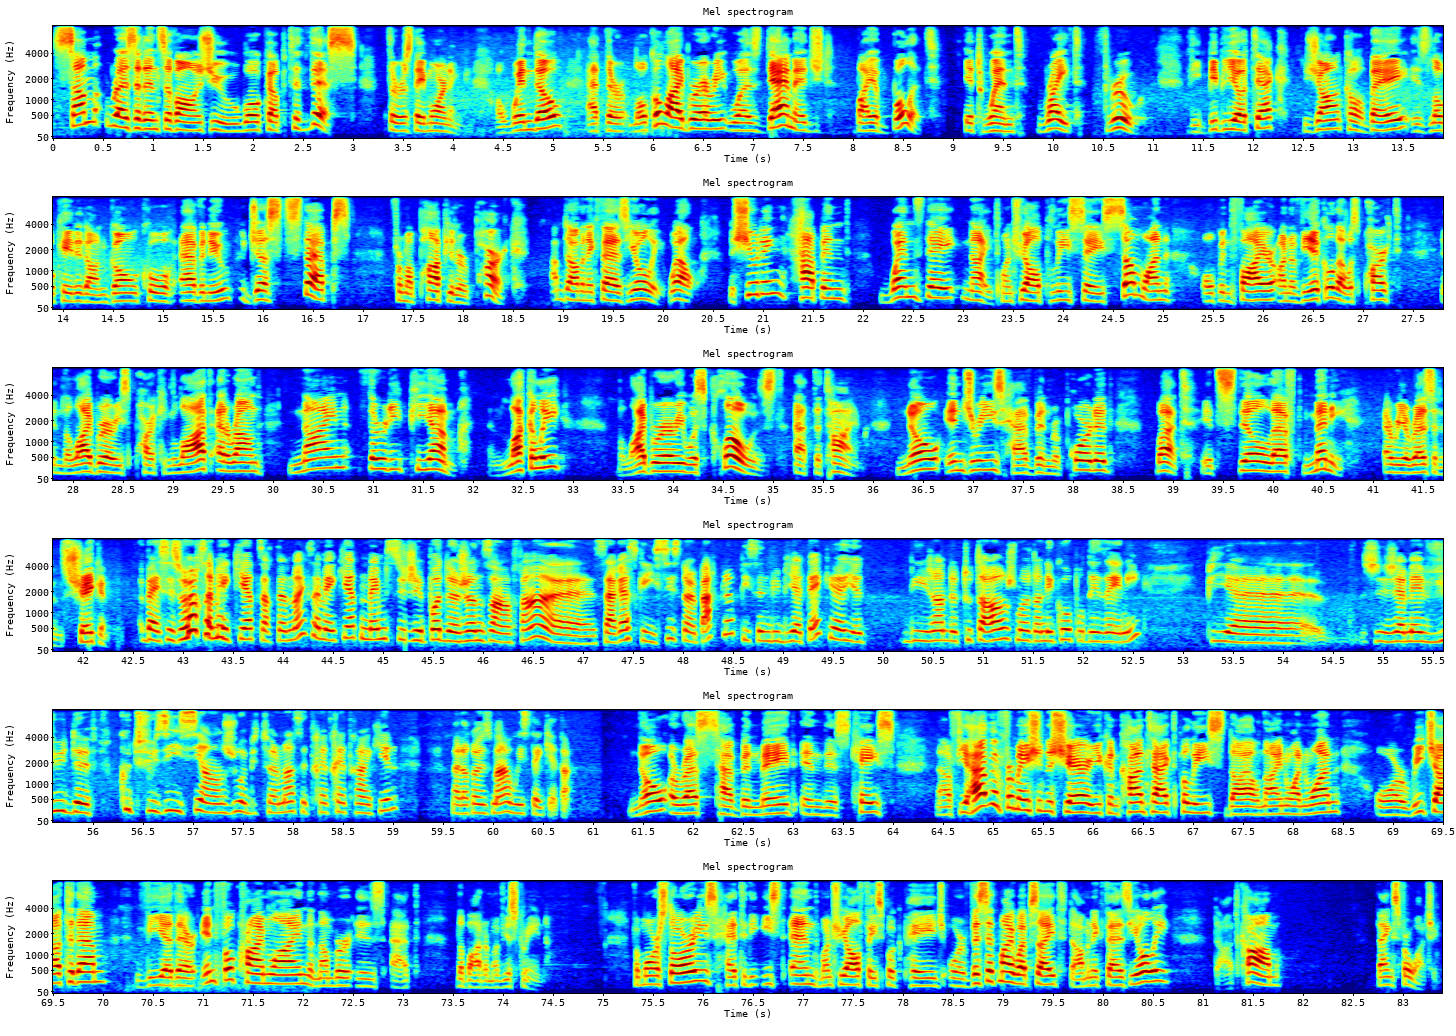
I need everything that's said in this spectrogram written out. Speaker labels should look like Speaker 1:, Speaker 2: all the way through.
Speaker 1: Some residents of Anjou woke up to this Thursday morning. A window at their local library was damaged by a bullet. It went right through. The Bibliothèque Jean Corbeil is located on Goncourt Avenue, just steps from a popular park. I'm Domenic Fazioli. Well, the shooting happened Wednesday night. Montreal police say someone opened fire on a vehicle that was parked in the library's parking lot at around 9:30 p.m. And luckily, the library was closed at the time. No injuries have been reported, but it still left many area residents shaken.
Speaker 2: Ben c'est sûr, que ça m'inquiète, certainement que ça m'inquiète, même si j'ai pas de jeunes enfants. Euh, ça reste qu'ici, c'est un parc, là, puis c'est une bibliothèque. Euh, il y a des gens de tout âge. Moi, je donne des cours pour des aînés. Puis, euh, j'ai jamais vu de coup de fusil ici Anjou. Habituellement, c'est très, très tranquille. Malheureusement, oui, c'est inquiétant.
Speaker 1: No arrests have been made in this case. Now, if you have information to share, you can contact police, dial 911, or reach out to them via their info crime line. The number is at the bottom of your screen. For more stories, head to the East End Montreal Facebook page or visit my website, domenicfazioli.com. Thanks for watching.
